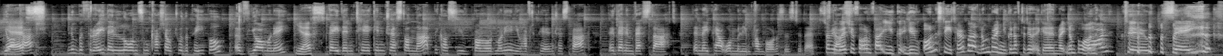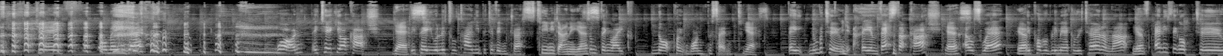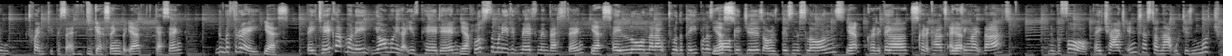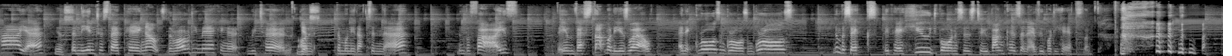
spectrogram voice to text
Your Yes. cash. Number three, they loan some cash out to other people of your money. Yes. They then take interest on that because you've borrowed money and you have to pay interest back. They then invest that. Then they pay out one million pound bonuses to their Sorry, staff. where's your four and five? You, you honestly, you're terrible at numbering. You're going to have to do it again. Right, number one. One, two, C, G, Omega. One, they take your cash. Yes. They pay you a little tiny bit of interest, Teeny tiny, yes. something like 0.1%. Yes. They number two, Yeah. they invest that cash Yes. elsewhere. Yeah. They probably make a return on that of anything up to 20%, I'm guessing, but yeah. guessing. Number three, Yes. they take that money, your money that you've paid in, Yeah. plus the money they've made from investing. Yes. They loan that out to other people as Yes. mortgages or as business loans. Yep. Credit They, cards. Credit cards, Yeah. anything like that. Number four, they charge interest on that, which is much higher Yes. than the interest they're paying out. So they're already making a return Yes. on the money that's in there. Number five, they invest that money as well, and it grows and grows and grows. Number six, they pay huge bonuses to bankers, and everybody hates them.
